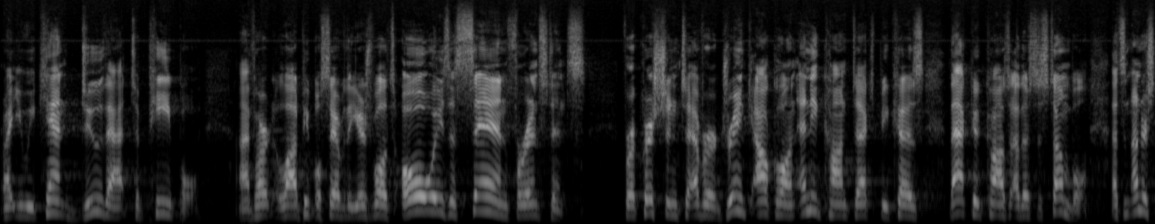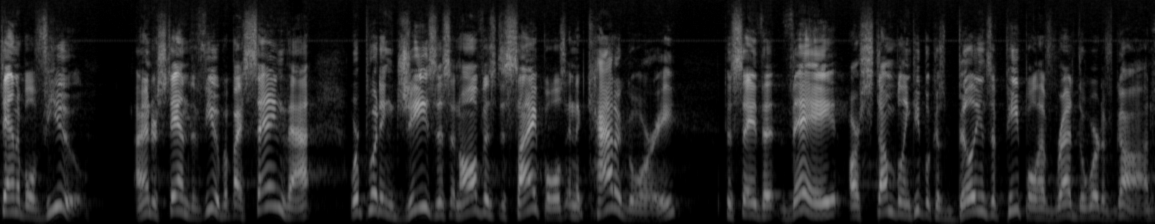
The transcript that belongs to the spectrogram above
Right? We can't do that to people. I've heard a lot of people say over the years, well, it's always a sin, for instance, for a Christian to ever drink alcohol in any context because that could cause others to stumble. That's an understandable view. I understand the view, but by saying that, we're putting Jesus and all of his disciples in a category to say that they are stumbling people because billions of people have read the Word of God.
